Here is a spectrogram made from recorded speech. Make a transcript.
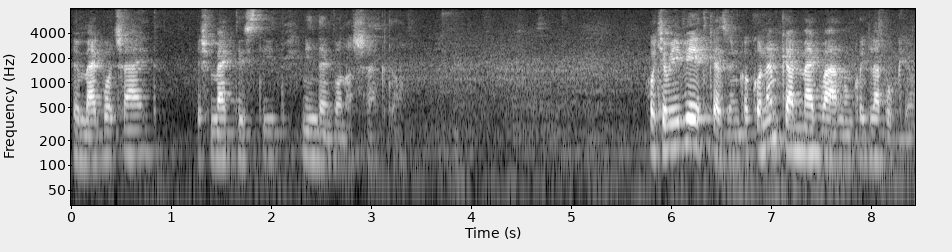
Ő megbocsájt és megtisztít minden gonoszságtól. Hogyha mi védkezünk, akkor nem kell megvárnunk, hogy lebukjunk,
